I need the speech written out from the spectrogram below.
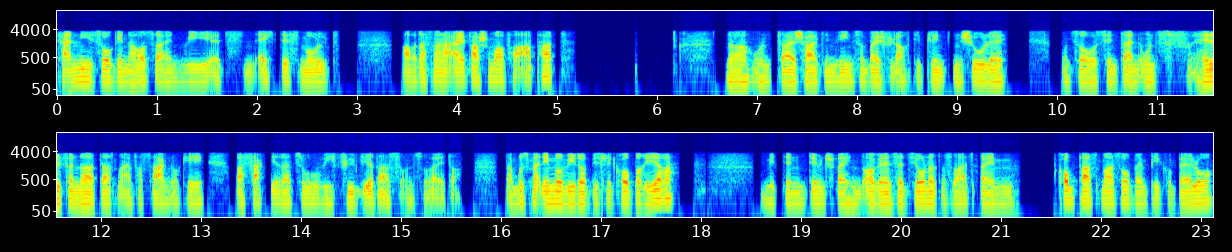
kann nie so genau sein wie jetzt ein echtes Mold. Aber dass man einfach schon mal vorab hat. Na, und da ist halt in Wien zum Beispiel auch die Blindenschule und so sind dann uns helfender, dass wir einfach sagen, okay, was sagt ihr dazu, wie fühlt ihr das und so weiter. Da muss man immer wieder ein bisschen kooperieren mit den dementsprechenden Organisationen. Das war jetzt beim Kompass mal so, beim Picobello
